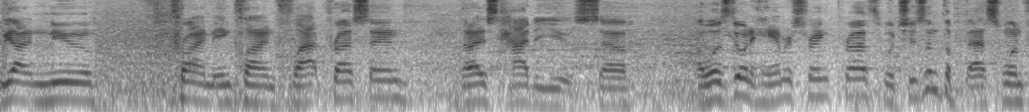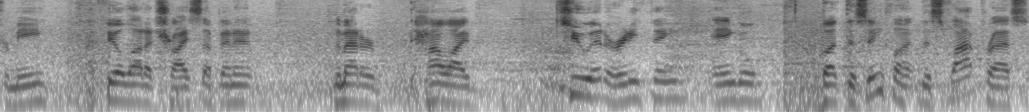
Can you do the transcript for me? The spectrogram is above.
We got a new prime incline flat press in that I just had to use. So I was doing a hammer strength press, which isn't the best one for me. I feel a lot of tricep in it, no matter how I cue it or anything, angle. But this incline, this flat press,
